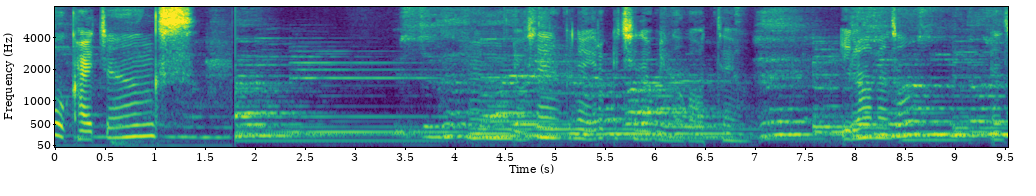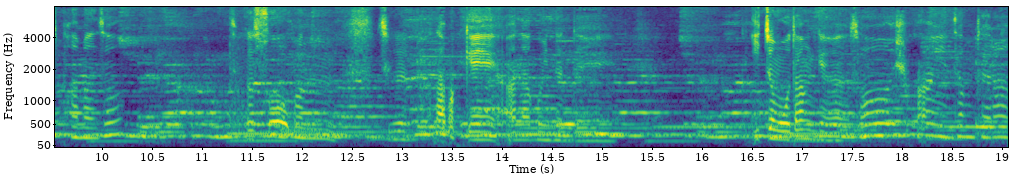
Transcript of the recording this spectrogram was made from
오 갈증스. 음, 요새 그냥 이렇게 지내고 있는 것 같아요. 일하면서 연습하면서 제가 수업은 지금 하나밖에 안 하고 있는데 2.5단계여서 휴가인 상태라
